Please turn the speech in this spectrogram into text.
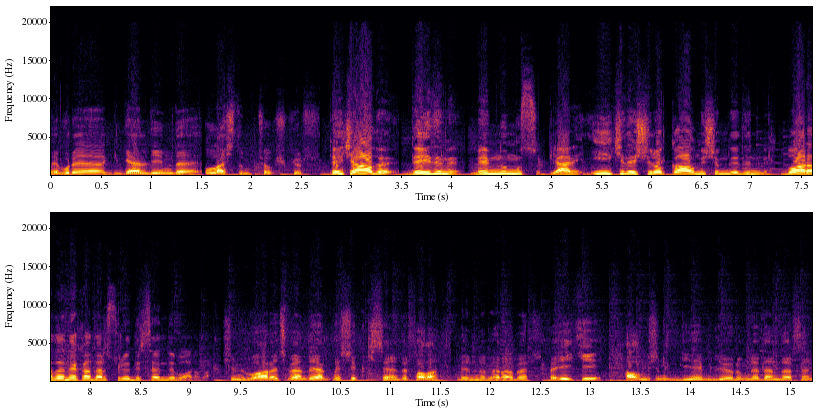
Ve buraya geldiğimde ulaştım çok şükür. Peki abi değdi mi? Memnun musun? Yani iyi ki de Scirocco almışım dedin mi? Bu arada ne kadar süredir sende bu araba? Şimdi bu araç bende yaklaşık 2 senedir falan benimle beraber. Ve iyi ki almışım diyebiliyorum. Neden dersen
